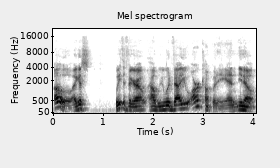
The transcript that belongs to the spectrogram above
oh, I guess we have to figure out how we would value our company, and you know,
